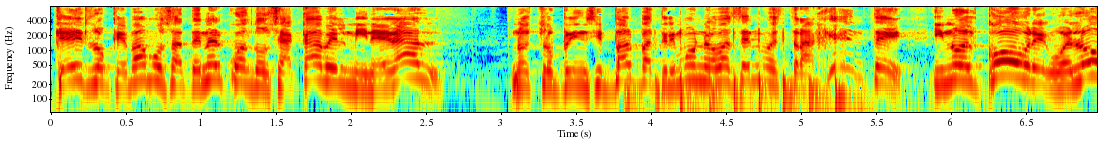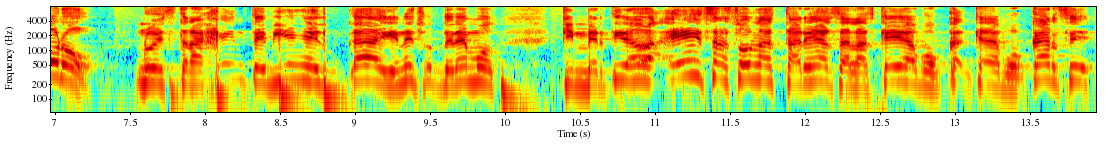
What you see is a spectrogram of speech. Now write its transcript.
que es lo que vamos a tener cuando se acabe el mineral. Nuestro principal patrimonio va a ser nuestra gente y no el cobre o el oro nuestra gente bien educada y en eso tenemos que invertir ahora. Esas son las tareas a las que hay que abocarse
